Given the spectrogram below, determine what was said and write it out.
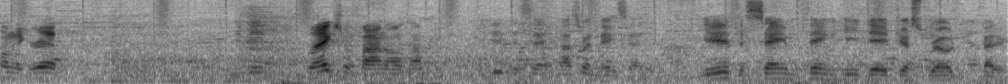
on the grip. Legs were fine the time. You did the same. That's what Nate said. You did the same thing he did, just rode better.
